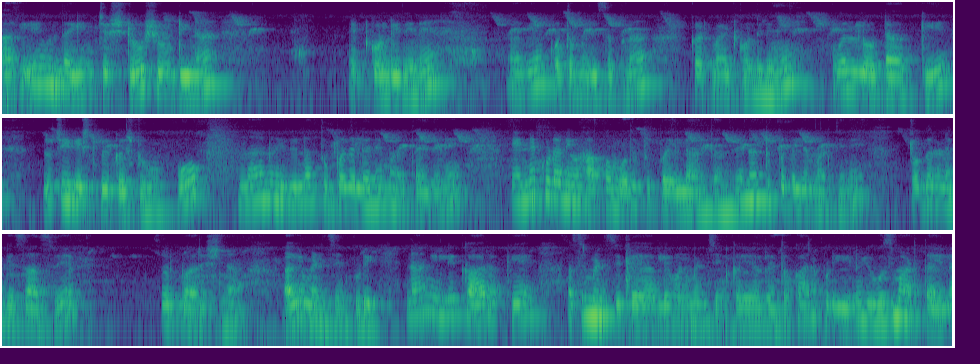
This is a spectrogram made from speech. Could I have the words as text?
ಹಾಗೆ ಒಂದು ಇಂಚಷ್ಟು ಶುಂಠಿನ ಇಟ್ಕೊಂಡಿದ್ದೀನಿ. ಹಾಗೆ ಕೊತ್ತಂಬರಿ ಸೊಪ್ಪನ್ನ ಕಟ್ ಮಾಡಿ ಇಟ್ಕೊಂಡಿದ್ದೀನಿ ಒಂದು ಲೋಟ ಅಕ್ಕಿ. ರುಚಿಗೆ ಎಷ್ಟು ಬೇಕಷ್ಟು ಉಪ್ಪು. ನಾನು ಇದನ್ನು ತುಪ್ಪದಲ್ಲೇ ಮಾಡ್ತಾಯಿದ್ದೀನಿ ಎಣ್ಣೆ ಕೂಡ ನೀವು ಹಾಕೊಬೋದು ತುಪ್ಪ ಇಲ್ಲ ಅಂತಂದರೆ. ನಾನು ತುಪ್ಪದಲ್ಲೇ ಮಾಡ್ತೀನಿ. ಒಗ್ಗರಣೆಗೆ ಸಾಸಿವೆ, ಸ್ವಲ್ಪ ಅರಿಶಿನ ಹಾಗೆ ಮೆಣಸಿನ ಪುಡಿ. ನಾನಿಲ್ಲಿ ಖಾರಕ್ಕೆ ಹಸಿಮೆಣ್ಸಿನ್ಕಾಯಿ ಆಗಲಿ ಒಣಮೆಣ್ಸಿನ್ಕಾಯಿ ಆಗಲಿ ಅಥವಾ ಖಾರ ಪುಡಿ ಏನು ಯೂಸ್ ಮಾಡ್ತಾ ಇಲ್ಲ.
